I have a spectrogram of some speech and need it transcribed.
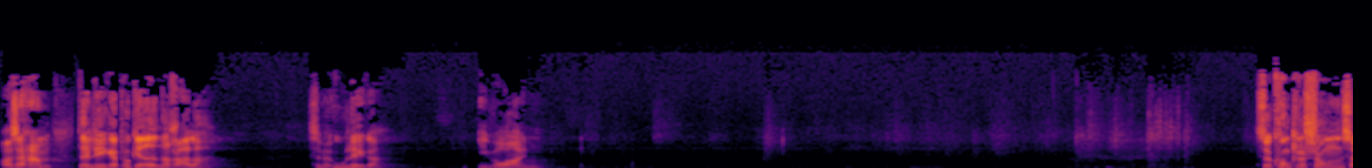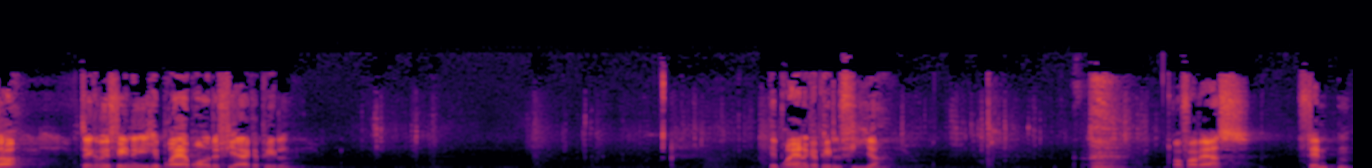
Og så ham, der ligger på gaden og raller, som er ulækker i vores øjne. Så konklusionen så, den kan vi finde i Hebræerbrevet, det fjerde kapitel. Hebræerne kapitel 4, og fra vers 15.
